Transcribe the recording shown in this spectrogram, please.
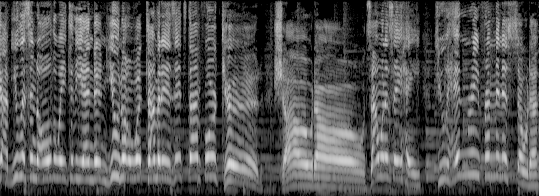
Job. You listened all the way to the end and you know what time it is. It's time for Kid Shout Outs. I want to say hey to Henry from Minnesota,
